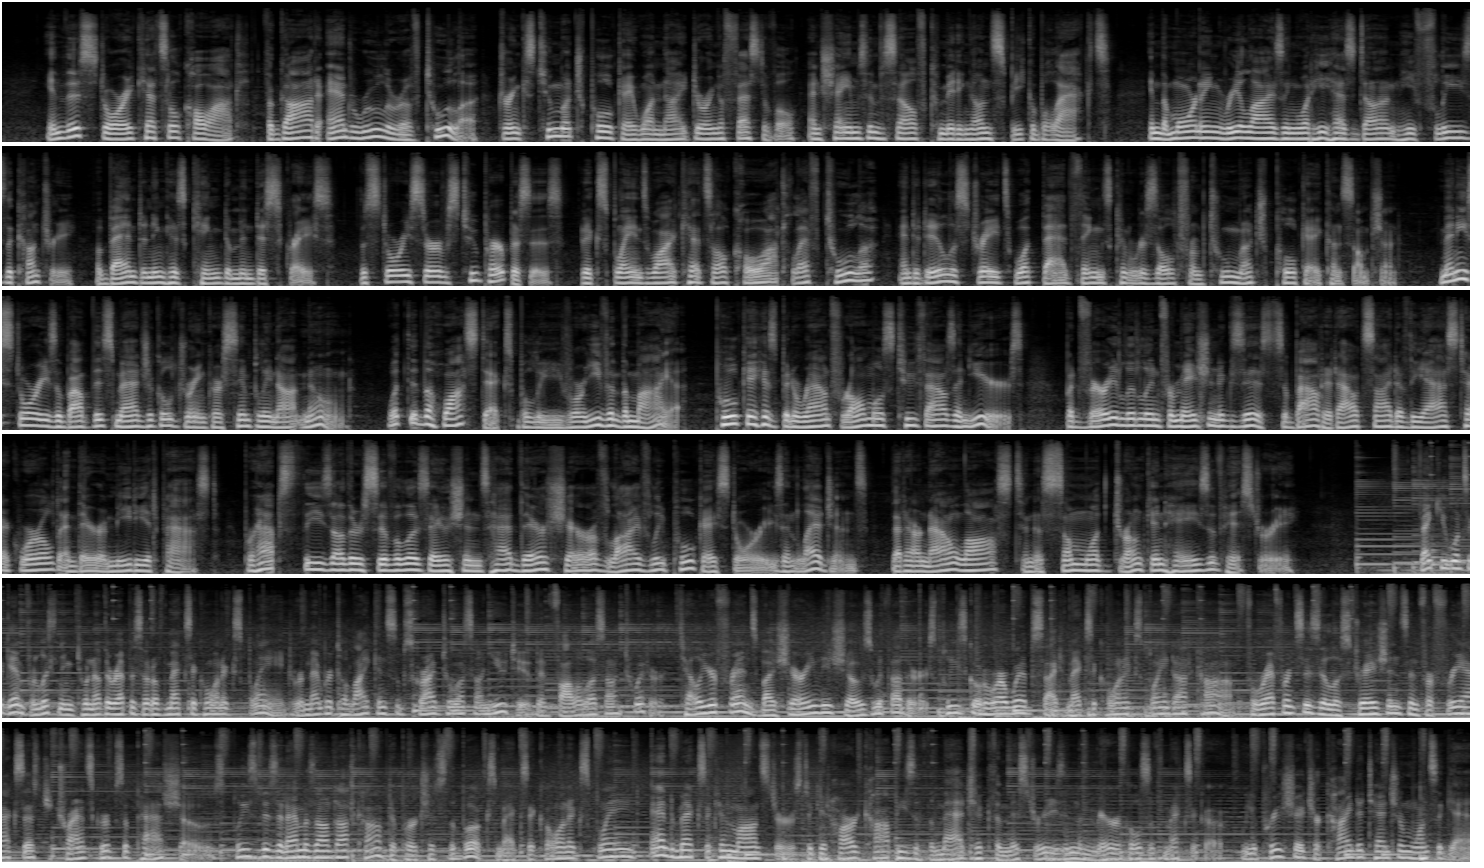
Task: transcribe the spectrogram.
In this story, Quetzalcoatl, the god and ruler of Tula, drinks too much pulque one night during a festival and shames himself, committing unspeakable acts. In the morning, realizing what he has done, he flees the country, abandoning his kingdom in disgrace. The story serves two purposes. It explains why Quetzalcoatl left Tula, and it illustrates what bad things can result from too much pulque consumption. Many stories about this magical drink are simply not known. What did the Huastecs believe, or even the Maya? Pulque has been around for almost 2,000 years, but very little information exists about it outside of the Aztec world and their immediate past. Perhaps these other civilizations had their share of lively pulque stories and legends that are now lost in a somewhat drunken haze of history. Thank you once again for listening to another episode of Mexico Unexplained. Remember to like and subscribe to us on YouTube and follow us on Twitter. Tell your friends by sharing these shows with others. Please go to our website, MexicoUnexplained.com, for references, illustrations, and for free access to transcripts of past shows. Please visit Amazon.com to purchase the books Mexico Unexplained and Mexican Monsters to get hard copies of the magic, the mysteries, and the miracles of Mexico. We appreciate your kind attention once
